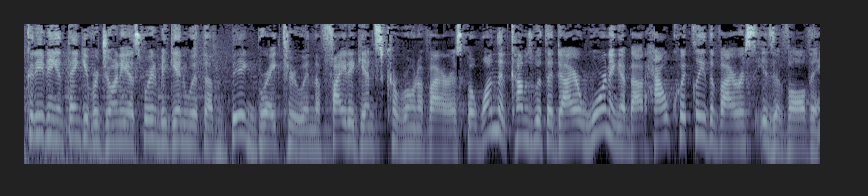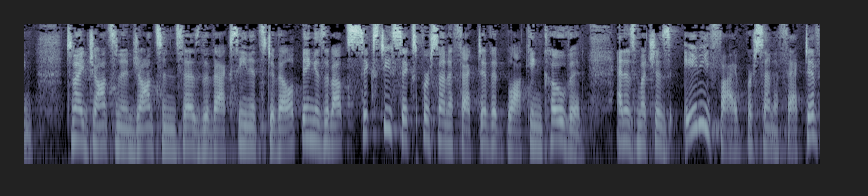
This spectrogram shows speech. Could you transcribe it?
Good evening and thank you for joining us. We're going to begin with a big breakthrough in the fight against coronavirus, but one that comes with a dire warning about how quickly the virus is evolving. Tonight, Johnson & Johnson says the vaccine it's developing is about 66% effective at blocking COVID and as much as 85% effective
